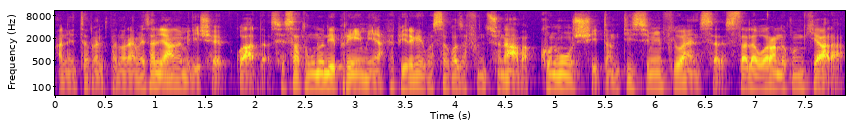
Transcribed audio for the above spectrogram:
all'interno del panorama italiano e mi dice guarda sei stato uno dei primi a capire che questa cosa funzionava, conosci tantissimi influencer, stai lavorando con Chiara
